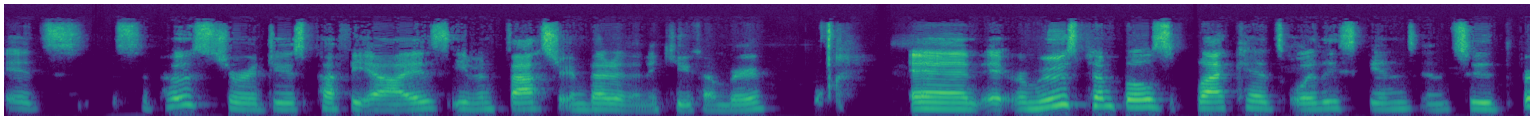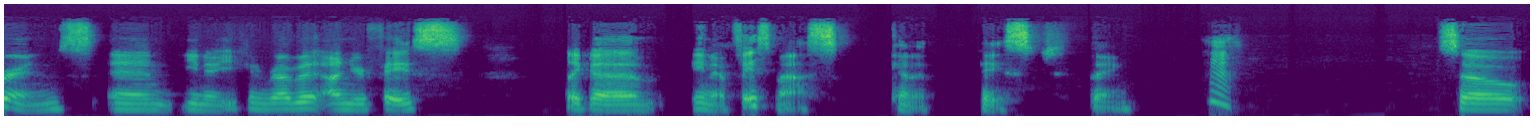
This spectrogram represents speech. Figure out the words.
it's supposed to reduce puffy eyes even faster and better than a cucumber, and it removes pimples, blackheads, oily skins, and soothes burns. And you know you can rub it on your face like a you know face mask kind of paste thing. Hmm. So,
